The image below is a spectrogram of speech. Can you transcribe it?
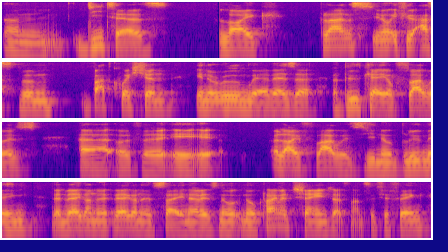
um, details like plants. You know, if you ask them that question in a room where there's a, a bouquet of flowers, of a, alive flowers, you know, blooming, then they're gonna they're gonna say no, there's no no climate change. That's not such a thing.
